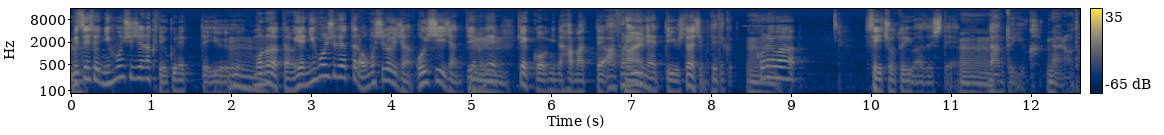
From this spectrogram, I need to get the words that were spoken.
別にそれ日本酒じゃなくてよくねっていうものだったの。がいや日本酒でやったら面白いじゃん。美味しいじゃんっていうのでうん。結構みんなハマってあこれいいねっていう人たちも出てくる、これは成長と言わずしてうん。なんというか。なるほど。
